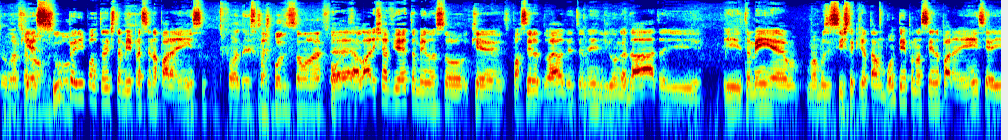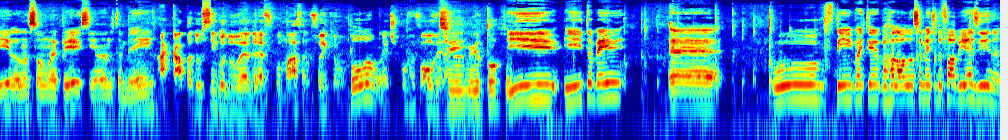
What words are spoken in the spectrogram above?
Muito louco. que é super importante também pra cena paraense. Muito foda esse, Essa mano. exposição, né? Foda, É, assim. a Lari Xavier também lançou, que é parceira do Elder também de longa data e, e também é uma musicista que já tá há um bom tempo na cena paraense aí, ela lançou um EP esse ano também. A capa do single do Elder F ficou massa, não foi? Que é, um, Pô, é tipo um revólver, né? Sim, meio torto. E, e também é, o, tem, vai, ter, vai rolar o lançamento do Fábio Yazir, né?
